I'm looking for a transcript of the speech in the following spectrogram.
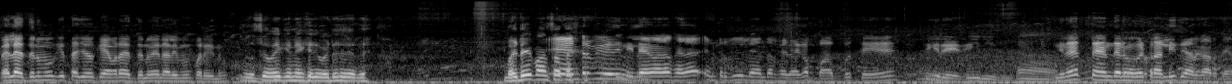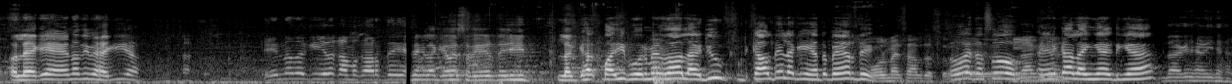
ਪਹਿਲਾਂ ਇਧਰ ਨੂੰ ਮੂੰਹ ਕੀਤਾ ਜਦੋਂ ਕੈਮਰਾ ਇਧਰ ਨੂੰ ਇਹ ਨਾਲੇ ਮੂੰਹ ਪਰੇ ਨੂੰ। ਦੱਸੋ ਬਈ ਕਿੰਨੇ ਖੇਤ ਵੜਦੇ ਸਵੇਰ ਤੇ ਵੱਡੇ ਪੰਜ ਸੱਤ ਇੰਟਰਵਿਊ ਇਹਦੀ ਨਹੀਂ ਲੈਣ ਵਾਲਾ ਫਾਇਦਾ ਇੰਟਰਵਿਊ ਲੈਣ ਦਾ ਫਾਇਦਾ ਹੈਗਾ ਬੱਬ ਤੇ ਧੀਰੇ ਦੀ। ਜਿਹਨੇ ਤਿੰਨ ਦਿਨ ਹੋ ਗਏ ਟਰਾਲੀ ਤਿਆਰ ਕਰਦੇ ਆ। ਉਹ ਲੈ ਕੇ ਆਇਆ ਇਹਨਾਂ ਦੀ ਹੈਗੀ ਆ। ਇਹਨਾਂ ਦਾ ਕੀ ਇਹਦਾ ਕੰਮ ਕਰਦੇ ਸਿੰਘ ਲੱਗੇ ਹੋਏ ਸਵੇਰ ਦੇ ਹੀ ਲੱਗਿਆ ਭਾਜੀ ਫੋਰਮੈਨ ਸਾਹਿਬ ਲੱਗ ਜੂ ਕੱਲ ਦੇ ਲੱਗੇ ਆ ਦੁਪਹਿਰ ਦੇ। ਫੋਰਮੈਨ ਸਾਹਿਬ ਦੱਸੋ। ਓਏ ਦੱਸੋ ਐਨਕਾਂ ਲਾਈਆਂ ਏਡੀਆਂ ਲੱਗ ਜਾਣੀ ਆ।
